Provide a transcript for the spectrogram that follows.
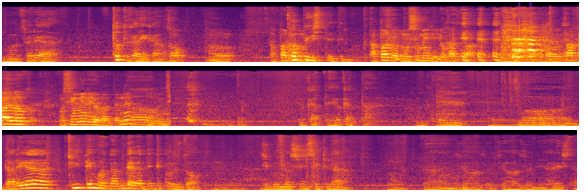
い。もうそれは取っとかないかそう。もうパパのコピーしてても。パパの娘でよかった。う んパパの娘でよかったね。うんうん。よかったよかった。本当に。もう誰が聞いても涙が出てくるぞ。自分の親戚なら、うん、上手上手にあれした。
